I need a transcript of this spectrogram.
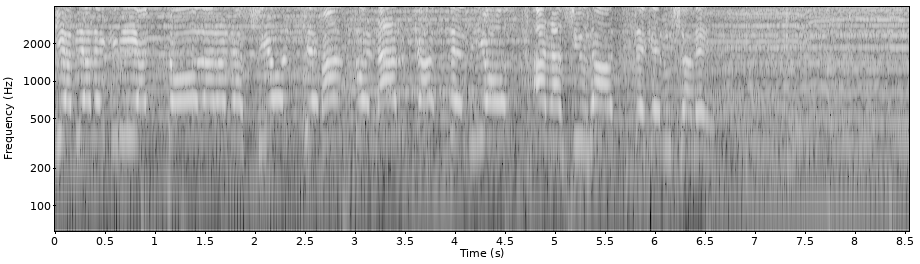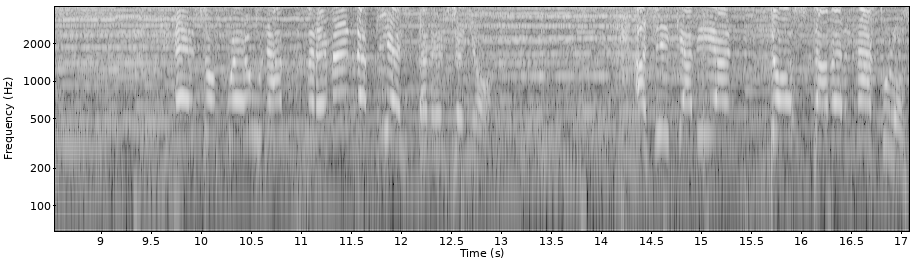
y había alegría en toda la nación llevando el arca de Dios a la ciudad de Jerusalén. Eso fue una tremenda fiesta en el Señor. Así que habían dos tabernáculos.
